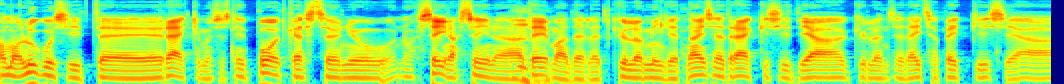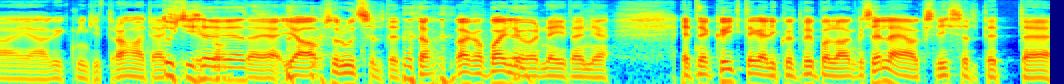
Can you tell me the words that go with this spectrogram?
oma lugusid äh, rääkima, sest neid podcast'e on ju noh, seinast seina mm -hmm. teemadel, et küll on mingid naised rääkisid ja küll on see täitsa pekkis ja, ja kõik mingid rahade asjade kohta ja, ja absoluutselt, et noh, väga palju on neid, on ju. et need kõik tegelikult võib-olla on ka selle jaoks lihtsalt, et äh,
